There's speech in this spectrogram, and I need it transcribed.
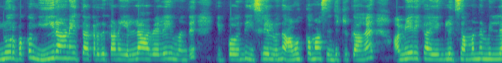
இன்னொரு பக்கம் ஈரானை தாக்குறதுக்கான எல்லா வேலையும் வந்து இப்போ வந்து இஸ்ரேல் வந்து அமுக்கமா செஞ்சுட்டு இருக்காங்க அமெரிக்கா எங்களுக்கு சம்பந்தம் இல்ல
